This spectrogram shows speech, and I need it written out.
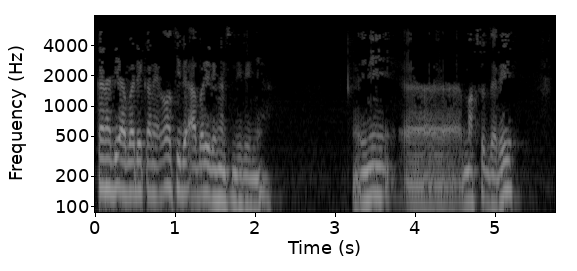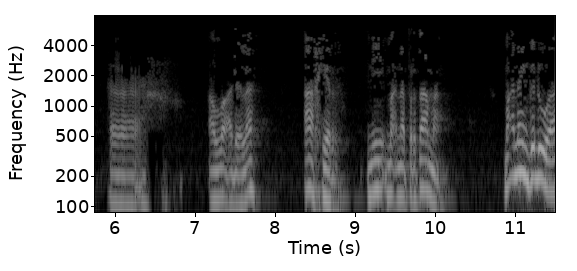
karena diabadikan Allah tidak abadi dengan sendirinya. Nah, ini uh, maksud dari uh, Allah adalah akhir. Ini makna pertama. Makna yang kedua,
